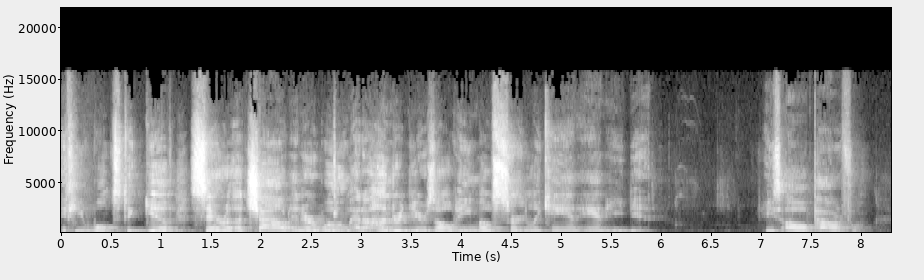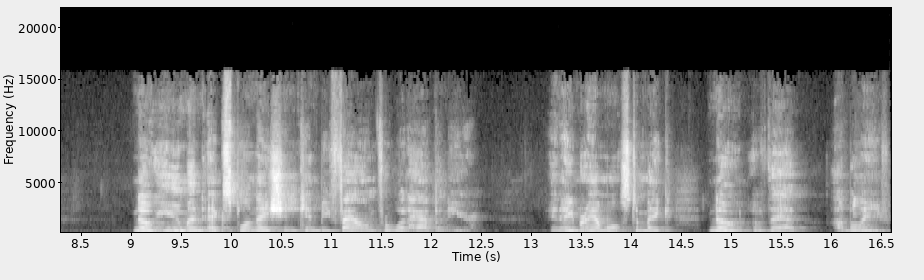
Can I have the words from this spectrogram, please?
If he wants to give Sarah a child in her womb at 100 years old, he most certainly can, and he did. He's all powerful. No human explanation can be found for what happened here. And Abraham wants to make note of that, I believe.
